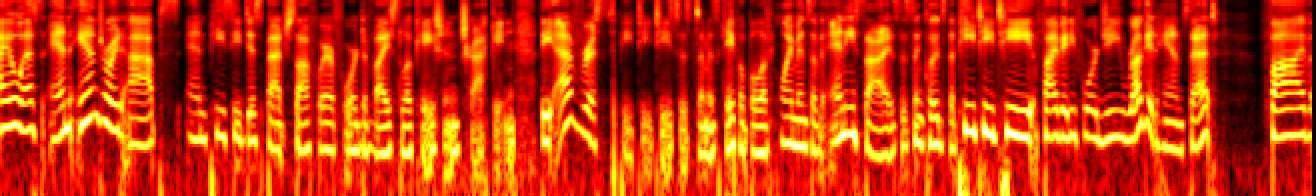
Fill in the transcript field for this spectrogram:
iOS and Android apps and PC dispatch software for device location tracking. The Everest PTT system is capable of deployments of any size. This includes the PTT 584G rugged handset. Five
